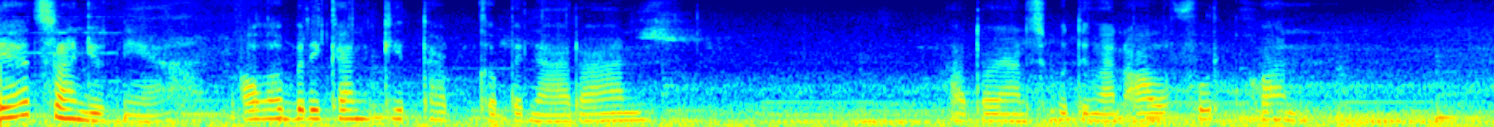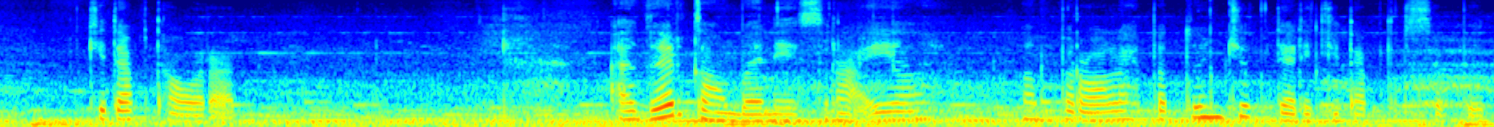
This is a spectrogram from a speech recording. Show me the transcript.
Di ayat selanjutnya, Allah berikan kitab kebenaran atau yang disebut dengan Al-Furqan, kitab Taurat. Agar kaum Bani Israel memperoleh petunjuk dari kitab tersebut.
